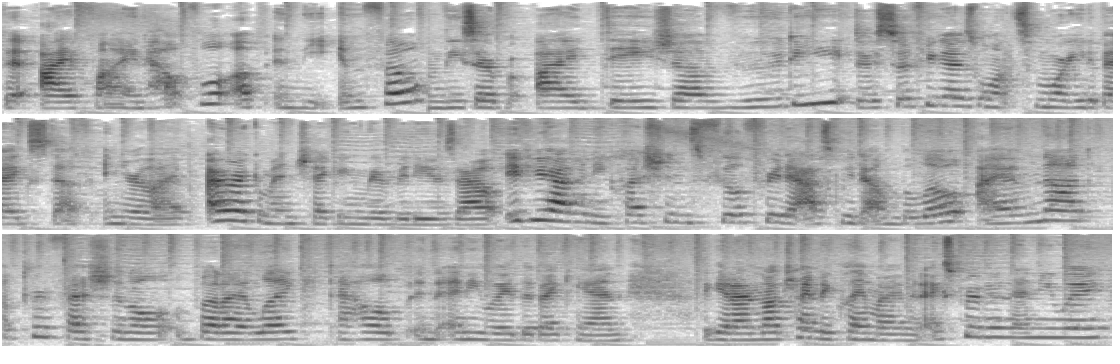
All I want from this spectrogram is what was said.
that I find helpful up in the info. These are by Deja Vudi. So if you guys want some more Ita Bag stuff in your life, I recommend checking their videos out. If you have any questions, feel free to ask me down below. I am not a professional, but I like to help in any way that I can. Again, I'm not trying to claim I'm an expert in any way.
